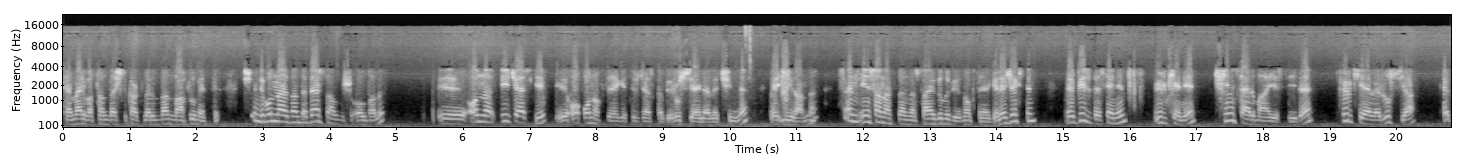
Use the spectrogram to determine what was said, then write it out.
temel vatandaşlık haklarından mahrum etti. Şimdi bunlardan da ders almış olmalı. Ee, onunla diyeceğiz ki e, o, o noktaya getireceğiz tabii Rusya ile ve Çin'le ve İran'la. Sen insan haklarına saygılı bir noktaya geleceksin ve biz de senin ülkeni Çin sermayesiyle Türkiye ve Rusya hep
